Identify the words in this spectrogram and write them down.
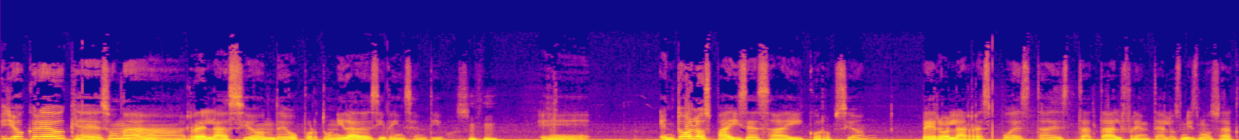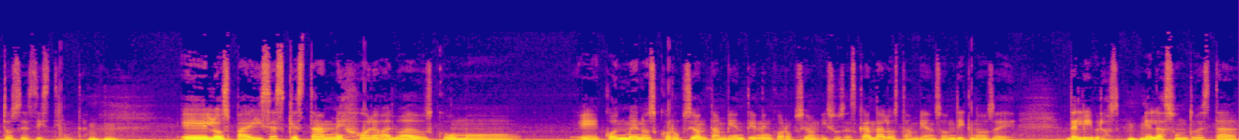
Yo creo que es una relación de oportunidades y de incentivos. eh, en todos los países hay corrupción, pero la respuesta estatal frente a los mismos actos es distinta. Eh, los países que están mejor evaluados como eh, con menos corrupción también tienen corrupción y sus escándalos también son dignos de, libros. El asunto está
